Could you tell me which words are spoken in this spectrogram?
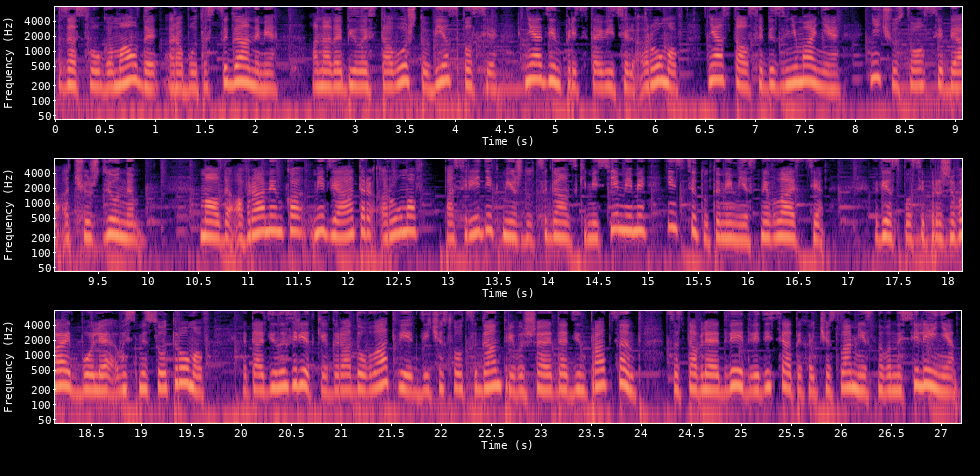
Заслуга Малды – работа с цыганами. Она добилась того, что в Венспилсе ни один представитель ромов не остался без внимания, не чувствовал себя отчужденным. Малда Авраменко – медиатор ромов, посредник между цыганскими семьями и институтами местной власти – в Весполсе проживает более 800 ромов. Это один из редких городов Латвии, где число цыган превышает 1%, составляя 2,2 от числа местного населения.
